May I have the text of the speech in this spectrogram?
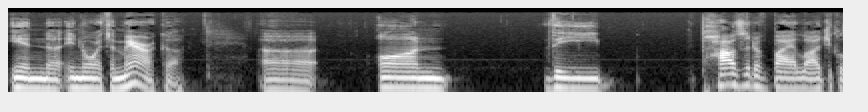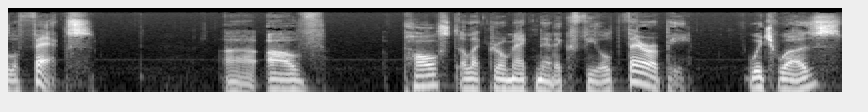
in, uh, in North America uh, on the positive biological effects uh, of pulsed electromagnetic field therapy, which was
